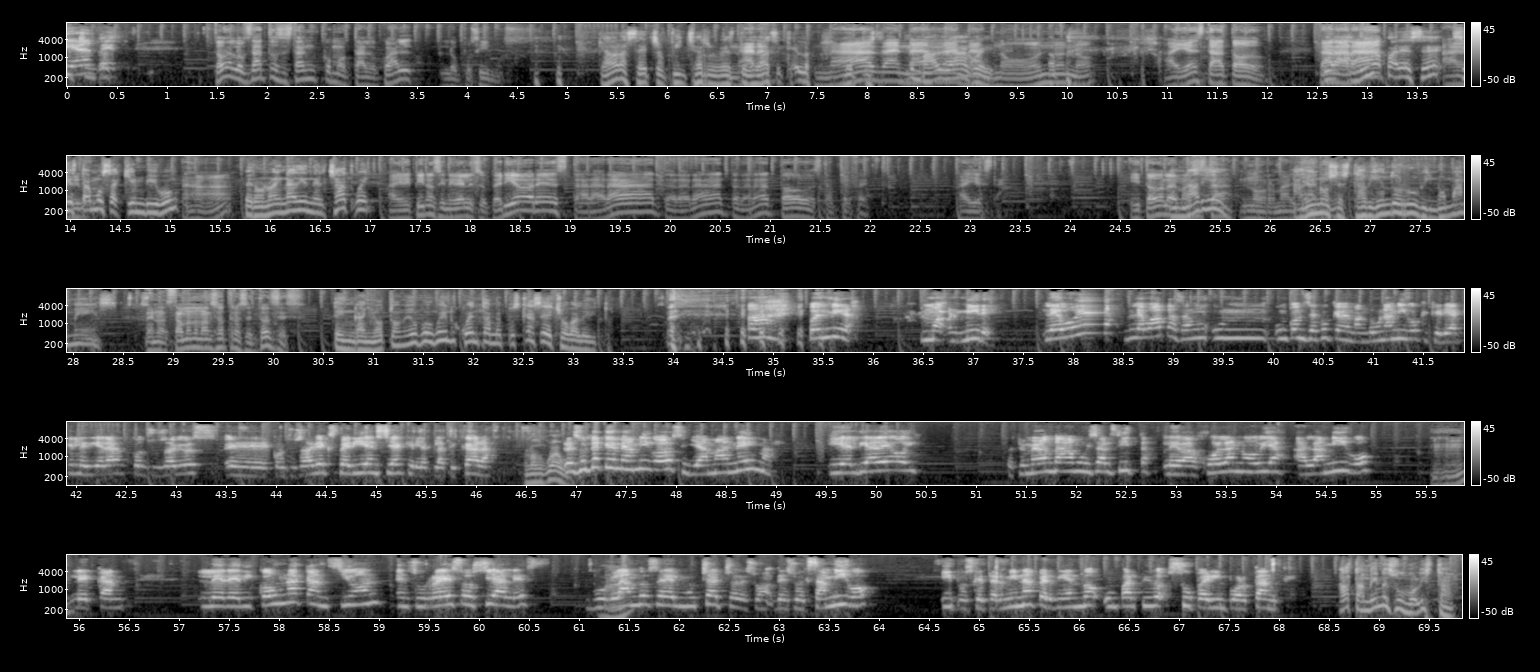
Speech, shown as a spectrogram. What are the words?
Todos los datos están como tal cual lo pusimos. ¿Qué habrás hecho, pinche Rubén? Nada, nada, nada, nada. No, no, no. Ahí está todo. Mira, a mí me parece, si estamos aquí en vivo, pero no hay nadie en el chat, güey. Agripinos y niveles superiores, tarará, tarará, tarará, todo está perfecto. Ahí está. Y todo lo demás está normal. Nadie nos está viendo, Ruby, no mames. Bueno, estamos nomás nosotros entonces. Te engañó tu amigo. Pues bueno, cuéntame, pues, ¿qué has hecho, Valerito? pues mira, mire, le voy a, le voy a pasar un, consejo que me mandó un amigo que quería que le diera con sus sabios, eh, con su sabia experiencia, que le platicara. Los huevos. Resulta que mi amigo se llama Neymar y el día de hoy, pues primero andaba muy salsita, le bajó la novia al amigo, le, le dedicó una canción en sus redes sociales burlándose del muchacho, de su, de su ex amigo, y pues que termina perdiendo un partido súper importante. Ah, también es futbolista.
